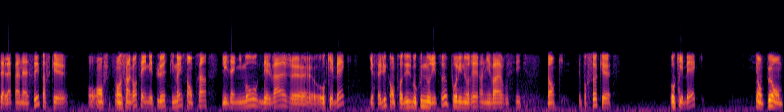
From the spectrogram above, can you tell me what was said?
la panacée parce que on, se rend compte que ça émet plus. Puis même si on prend les animaux d'élevage euh, au Québec, il a fallu qu'on produise beaucoup de nourriture pour les nourrir en hiver aussi. Donc, c'est pour ça que au Québec, si on peut on,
